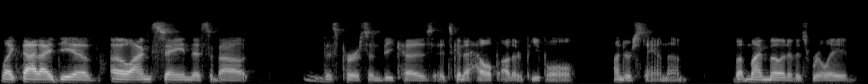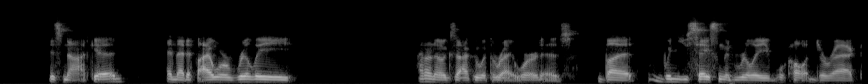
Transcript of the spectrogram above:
Like that idea of, oh, I'm saying this about this person because it's going to help other people understand them. But my motive is really is not good. And that if I were really I don't know exactly what the right word is, but when you say something really, we'll call it direct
